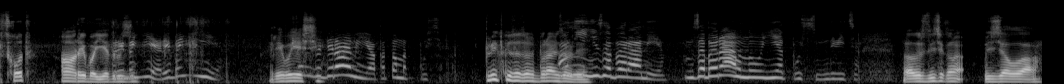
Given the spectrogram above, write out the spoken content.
Сход. А, риба є, Риба друзі. є, риба є. Риба є. Забираємо її, а потім відпустимо. Плітку забираємо А ні, завжди. не забираємо її. Забираємо, ну не відпустимо, дивіться. Але ж дивіться, як вона взяла.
